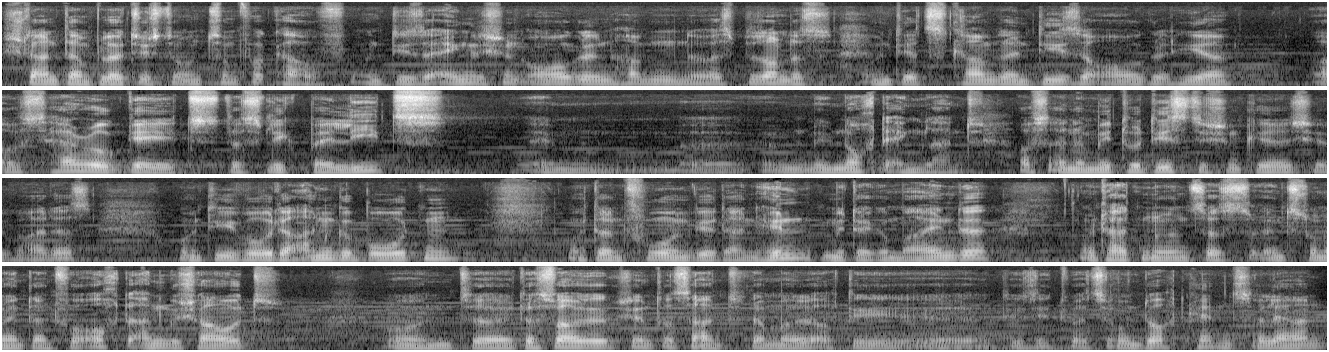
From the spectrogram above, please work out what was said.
stand dann plötzlich uns zum Verkauf. Und diese englischen Orgeln haben was Besonderes. Und jetzt kam dann diese Orgel hier aus Harrogate, das liegt bei Leeds im, äh, im Nordengland. Aus einer methodistischen Kirche war das. Und die wurde angeboten. Und dann fuhren wir dann hin mit der Gemeinde und hatten uns das Instrument dann vor Ort angeschaut. Und äh, das war wirklich interessant, da mal auch die, äh, die Situation dort kennenzulernen.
